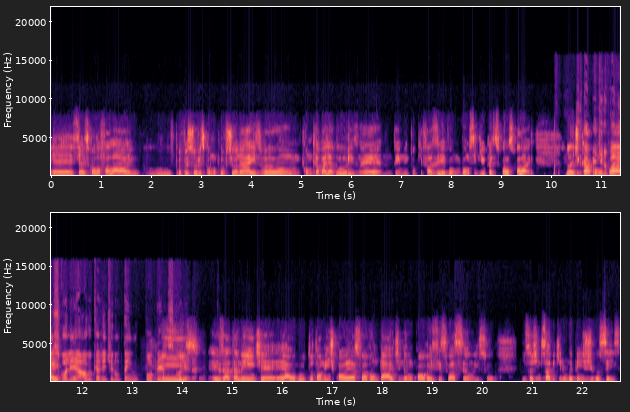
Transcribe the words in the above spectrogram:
É, se a escola falar, os professores como profissionais vão, como trabalhadores, né? Não tem muito o que fazer, vão, vão seguir o que as escolas falarem. Do lado de Você cá, tá pedindo para pai... gente escolher algo que a gente não tem poder de escolher, né? Exatamente, é, é algo totalmente qual é a sua vontade, não qual vai ser sua ação. Isso, isso a gente sabe que não depende de vocês.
